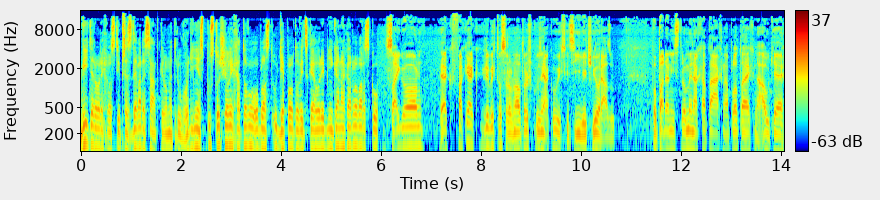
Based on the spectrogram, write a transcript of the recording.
Vítr o rychlosti přes 90 km v hodině spustošili chatovou oblast u Děpoltovického rybníka na Karlovarsku. Saigon, jak fakt jak kdybych to srovnal trošku s nějakou vychřicí většího rázu popadaný stromy na chatách, na plotech, na autě.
